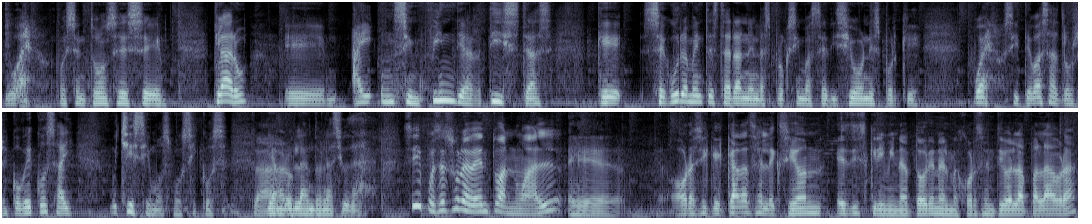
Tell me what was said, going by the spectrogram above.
Y bueno, pues entonces, eh, claro, eh, hay un sinfín de artistas que seguramente estarán en las próximas ediciones porque, bueno, si te vas a los recovecos hay muchísimos músicos Claro. deambulando en la ciudad. Sí, pues es un evento anual. eh, ahora sí que cada selección es discriminatoria en el mejor sentido de la palabra.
